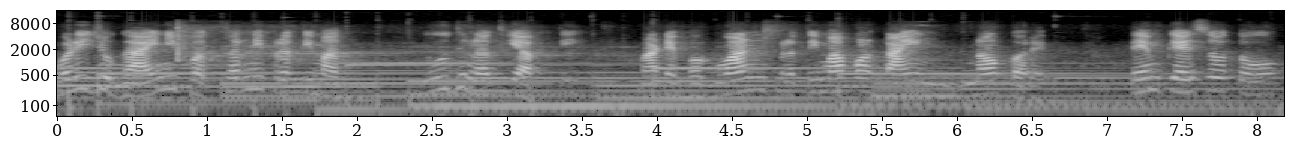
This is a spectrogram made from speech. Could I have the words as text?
વળી જો ગાયની પથ્થરની પ્રતિમા દૂધ નથી આપતી માટે ભગવાન પ્રતિમા પણ કાંઈ ન કરે. તેમ કહેશો તો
